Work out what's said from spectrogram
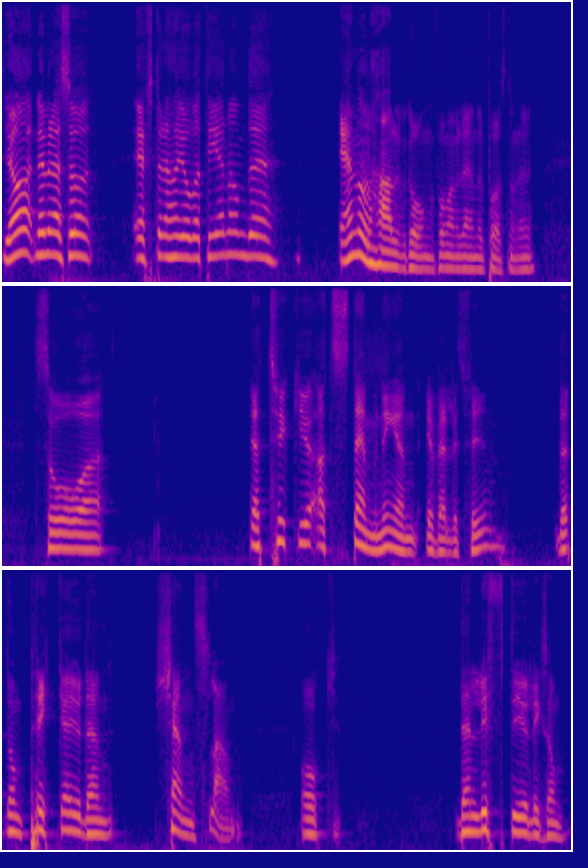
Ja, nej men alltså, efter att ha jobbat igenom det en och en halv gång får man väl ändå påstå nu. Så, jag tycker ju att stämningen är väldigt fin. De prickar ju den känslan. Och den lyfter ju liksom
